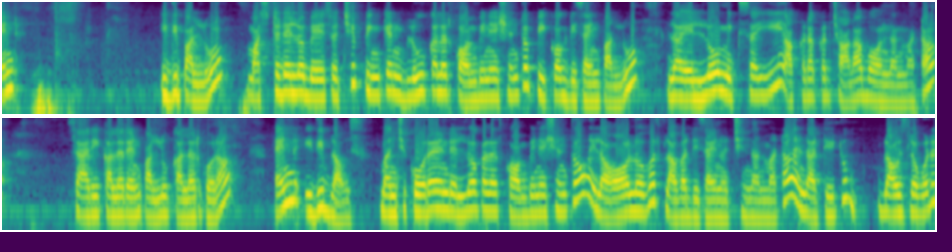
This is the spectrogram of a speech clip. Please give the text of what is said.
అండ్ ఇది పళ్ళు. మస్టర్డ్ ఎల్లో బేస్ వచ్చి పింక్ అండ్ బ్లూ కలర్ కాంబినేషన్తో పీకాక్ డిజైన్ పళ్ళు. ఇలా ఎల్లో మిక్స్ అయ్యి అక్కడక్కడ చాలా బాగుందన్నమాట. శారీ కలర్ అండ్ పళ్ళు కలర్ కూడా. అండ్ ఇది బ్లౌజ్. మంచి కూర అండ్ ఎల్లో కలర్ కాంబినేషన్తో ఇలా ఆల్ ఓవర్ ఫ్లవర్ డిజైన్ వచ్చిందనమాట అండ్ అటు ఇటు బ్లౌజ్లో కూడా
